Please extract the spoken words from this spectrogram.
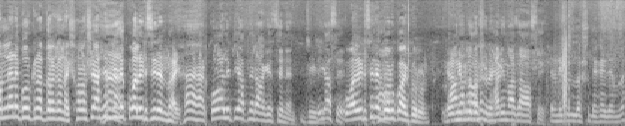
অনলাইনে গরু কেনার দরকার নাই। সরাসরি আসেন নিজে কোয়ালিটি চিনেন ভাই। হ্যাঁ হ্যাঁ কোয়ালিটি আপনারা আগে চেনেন ঠিক আছে? কোয়ালিটি চিনে গরু ক্রয় করুন। দর্শক ভারী মাজা আছে। দর্শক দেখাই দিই আমরা।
